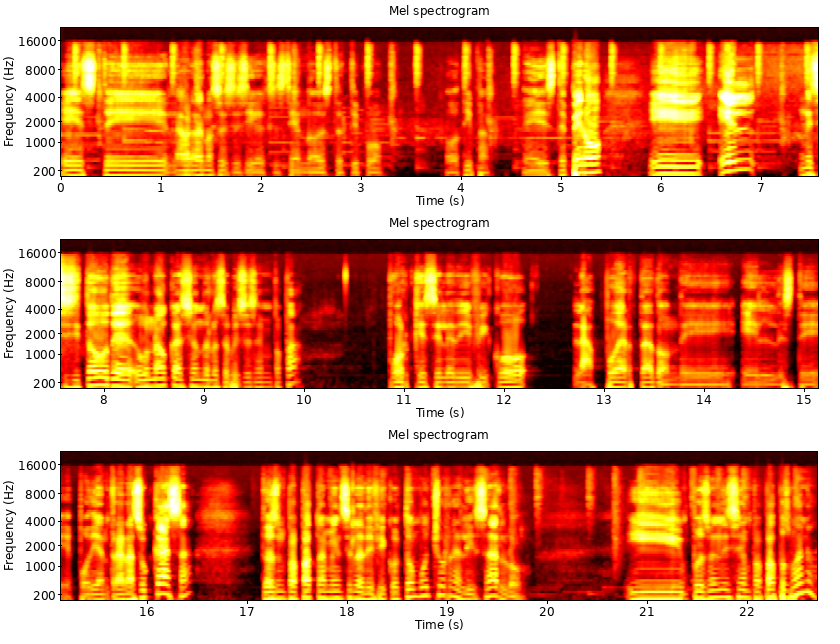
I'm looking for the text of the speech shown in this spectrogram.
Este, la verdad no sé si sigue existiendo este tipo o tipa. Este, pero eh, él necesitó de una ocasión de los servicios de mi papá porque se le edificó la puerta donde él este, podía entrar a su casa. Entonces mi papá también se le dificultó mucho realizarlo. Y pues me dicen, papá, pues bueno,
